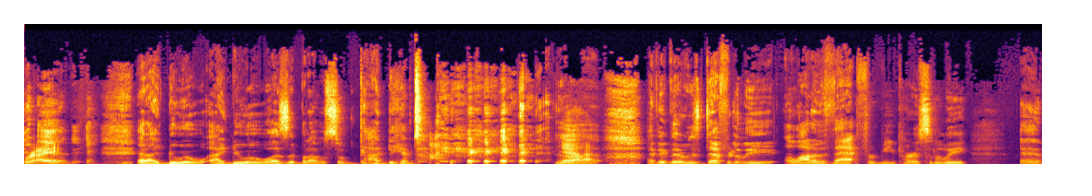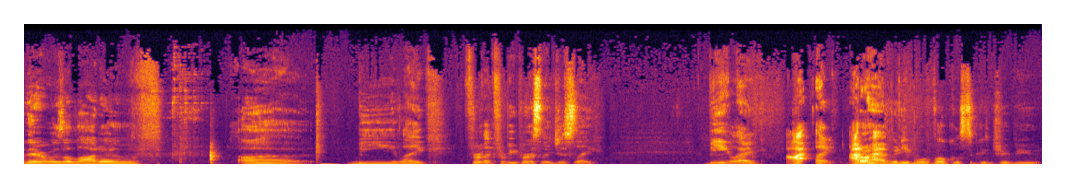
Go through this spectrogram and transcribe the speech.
Right. and, and I knew it. I knew it wasn't, but I was so goddamn tired. Yeah. Uh, I think there was definitely a lot of that for me personally, and there was a lot of uh me like for like for me personally just like being like I like I don't have any more vocals to contribute.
